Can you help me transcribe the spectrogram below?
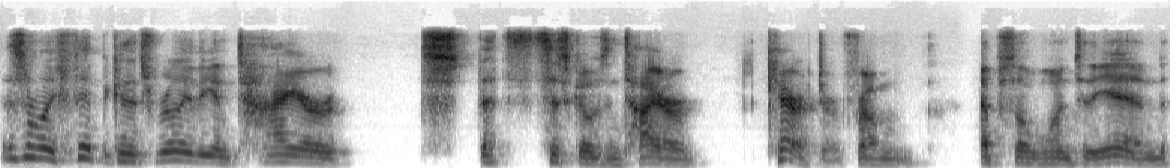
it doesn't really fit because it's really the entire that's Sisko's entire character from episode one to the end.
